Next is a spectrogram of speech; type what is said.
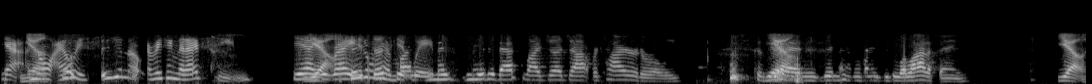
Yeah. Yeah. No, I always you know, everything that I've seen. Yeah, Yeah. you're right. They It don't does have get right- waived. Maybe, maybe that's why Judge Ott retired early because Yeah. he didn't have a right to do a lot of things. Yeah. Uh,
